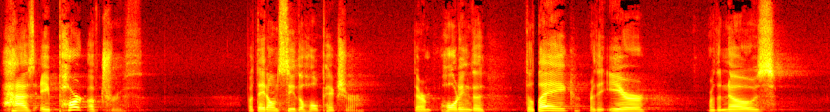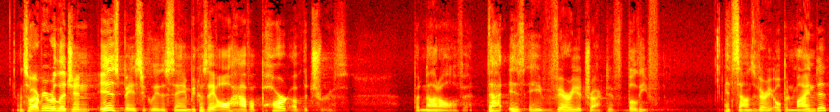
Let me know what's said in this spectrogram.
has a part of truth, but they don't see the whole picture. They're holding the, the leg or the ear or the nose. And so every religion is basically the same because they all have a part of the truth, but not all of it. That is a very attractive belief. It sounds very open minded,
